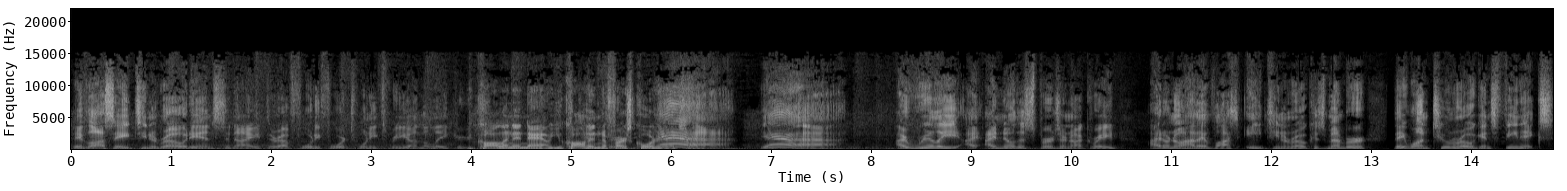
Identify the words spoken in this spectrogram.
They've lost 18 in a row. It ends tonight. They're up 44 23 on the Lakers. You calling it now? You called it in the first quarter, actually. Yeah. Yeah. I really, I, I know the Spurs are not great. I don't know how they've lost 18 in a row because remember, they won two in a row against Phoenix.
